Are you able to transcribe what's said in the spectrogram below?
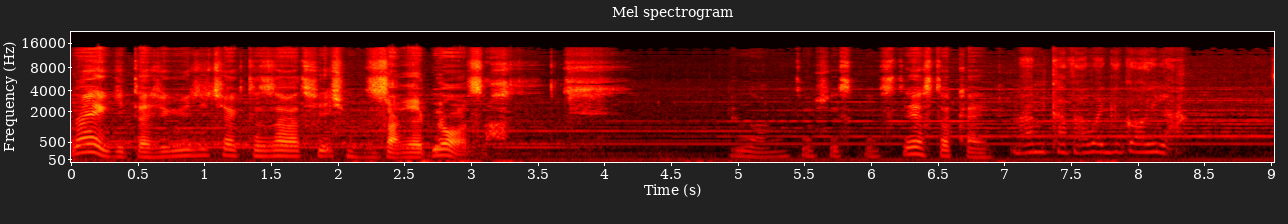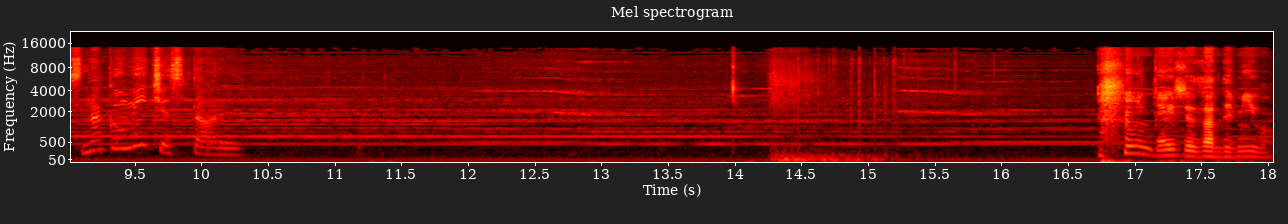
No i gitesik, widzicie jak to załatwiliśmy? Zajebioza. No, to wszystko jest, jest okej. Mam kawałek Goyla. Znakomicie, stary. Jak się zadymiło.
